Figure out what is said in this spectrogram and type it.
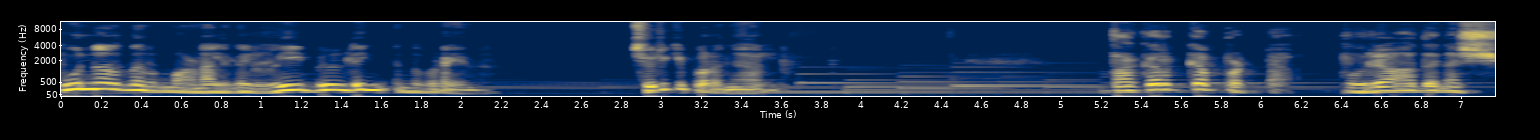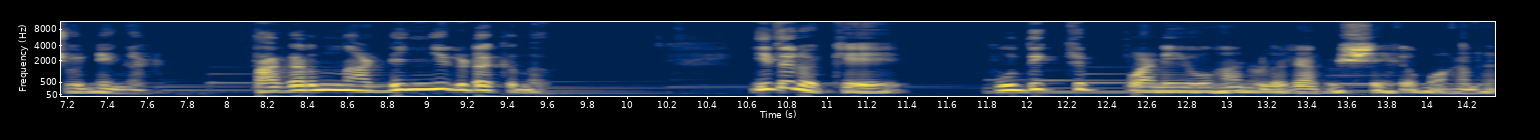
പുനർനിർമ്മാണം അല്ലെങ്കിൽ റീബിൽഡിംഗ് എന്ന് പറയുന്നത്. ചുരുക്കി പറഞ്ഞാൽ തകർക്കപ്പെട്ട പുരാതന ശൂന്യങ്ങൾ തകർന്നടിഞ്ഞു കിടക്കുന്നത് ഇതിനൊക്കെ പുതുക്കി പണിയുവാനുള്ള ഒരു അഭിഷേകമാണ്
